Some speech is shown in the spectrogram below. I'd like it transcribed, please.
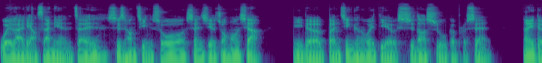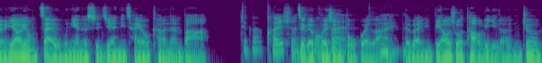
未来两三年在市场紧缩升息的状况下，你的本金可能会跌十到十五个 percent。那你等于要用再五年的时间，你才有可能把这个亏损这个亏损补回来，嗯、对不对？你不要说套利了，你就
